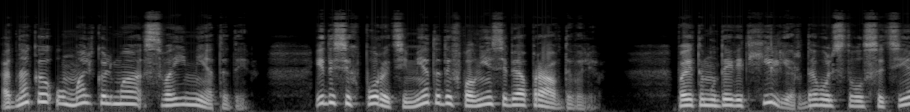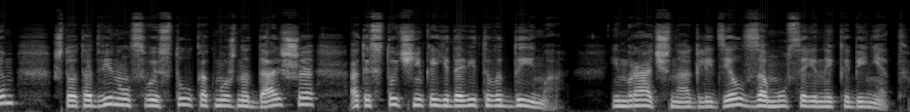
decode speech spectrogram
Однако у Малькольма свои методы, и до сих пор эти методы вполне себя оправдывали. Поэтому Дэвид Хильер довольствовался тем, что отодвинул свой стул как можно дальше от источника ядовитого дыма и мрачно оглядел замусоренный кабинет.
